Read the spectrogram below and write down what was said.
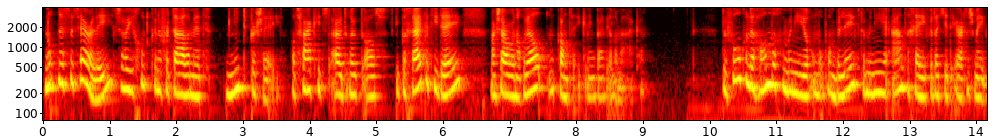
Not necessarily zou je goed kunnen vertalen met niet per se, wat vaak iets uitdrukt als ik begrijp het idee, maar zou er nog wel een kanttekening bij willen maken. De volgende handige manier om op een beleefde manier aan te geven dat je het ergens mee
